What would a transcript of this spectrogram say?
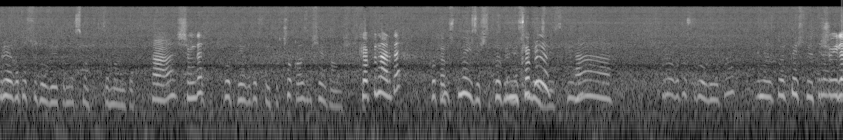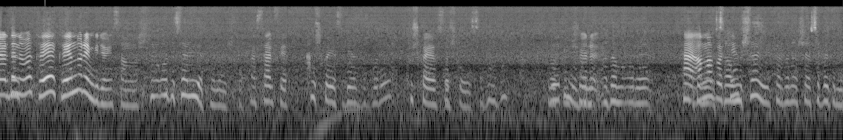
Buraya kadar su doluydu Esma zamanında. Ha şimdi Buraya kadar suydu. Çok az bir şey kalmış. köprü nerede? Köprü üstündeyiz işte. Köprünün Köprü üstündeyiz mü? biz. Ha. Buraya kadar su doluydu. En az 4-5 metre. Şu ileride ne var? Kaya, kayanın oraya mı gidiyor insanlar? Ha, Orada selvi yapıyorlar işte. Ha selfie. Kuş kayası diyoruz biz buraya. Kuş kayası. Kuş kayası. Hı hı. Mü? şöyle. Adam oraya Ha adamı anlat bakayım. salmışlar yukarıdan aşağı sepetine.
